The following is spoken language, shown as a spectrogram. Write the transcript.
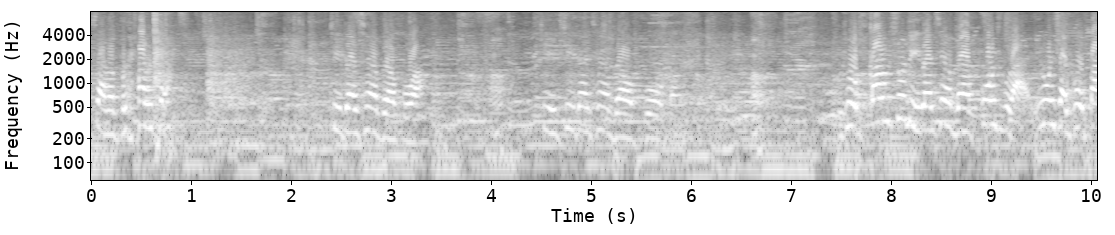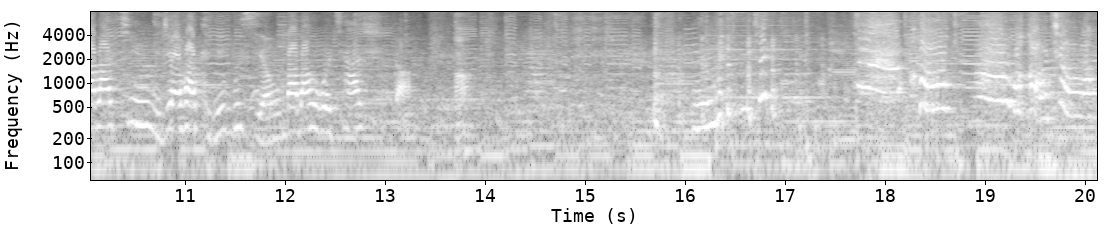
算了，不看了。这一段千万不要播啊！啊这这一段千万不要播，我告诉你。啊！我说我刚说了一段千万不要播出来，因为我想给我爸妈听，你这样的话肯定不行，我爸妈会给我掐死的。啊！你们，好，我好丑啊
